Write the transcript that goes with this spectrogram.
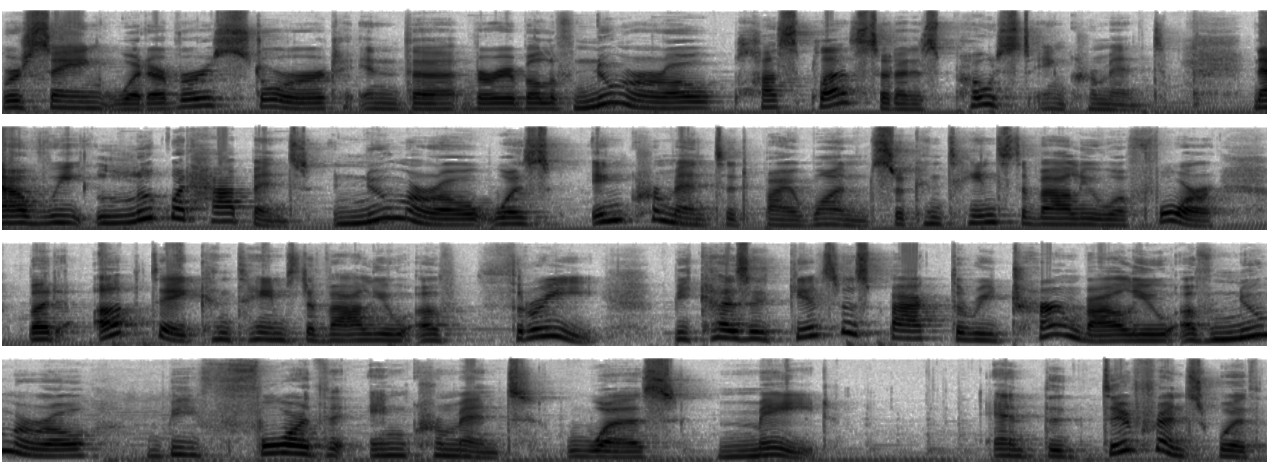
we're saying whatever is stored in the variable of numero plus plus, so that is post increment. Now, if we look what happens, numero was incremented by one, so contains the value of four, but update contains the value of three because it gives us back the return value of numero before the increment was made. And the difference with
